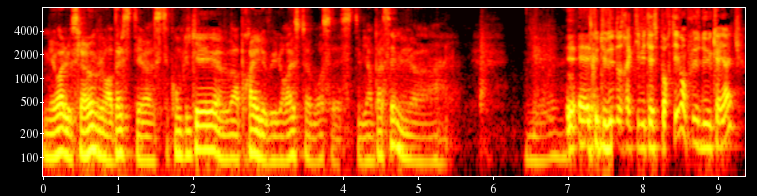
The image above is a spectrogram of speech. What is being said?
mais ouais, le slalom, je me rappelle, c'était, c'était compliqué. Après, il y avait eu le reste, bon, c'était bien passé, mais, euh, mais ouais. Et Est-ce que tu faisais d'autres activités sportives en plus du kayak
